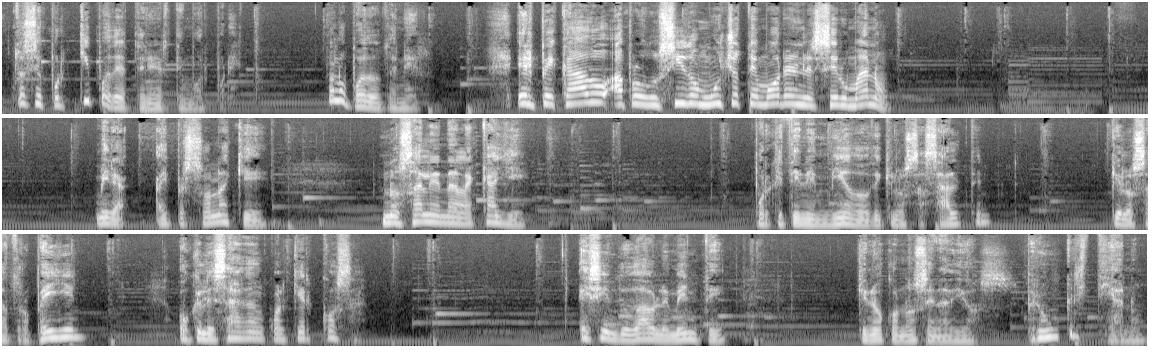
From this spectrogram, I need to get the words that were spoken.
Entonces, ¿por qué poder tener temor por esto? No lo puedo tener. El pecado ha producido mucho temor en el ser humano. Mira, hay personas que no salen a la calle porque tienen miedo de que los asalten, que los atropellen o que les hagan cualquier cosa. Es indudablemente que no conocen a Dios, pero un cristiano,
